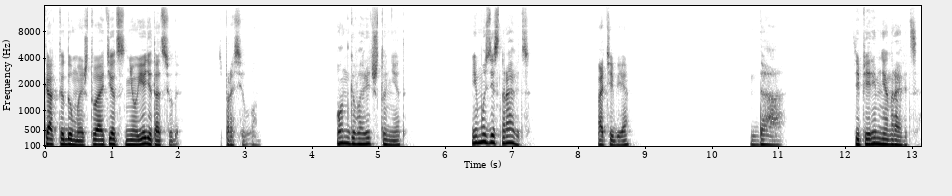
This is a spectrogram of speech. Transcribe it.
«Как ты думаешь, твой отец не уедет отсюда?» – спросил он. Он говорит, что нет. Ему здесь нравится. А тебе? Да. Теперь и мне нравится.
